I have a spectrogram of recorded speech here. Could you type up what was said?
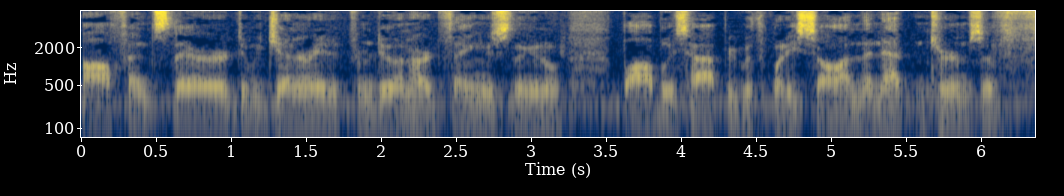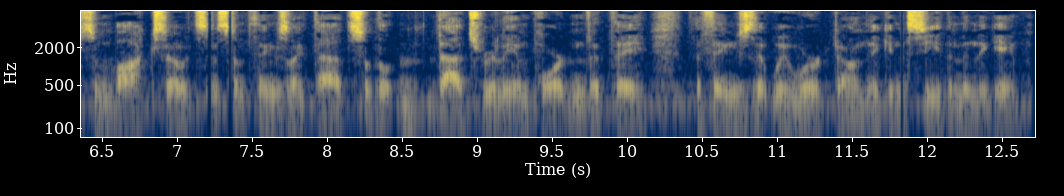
offense there? Do we generate it from doing hard things? You know, Bob was happy with what he saw in the net in terms of some box outs and some things like that. So th- that's really important that they, the things that we worked on, they can see them in the game.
